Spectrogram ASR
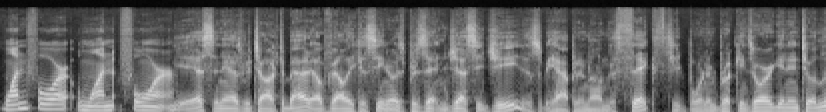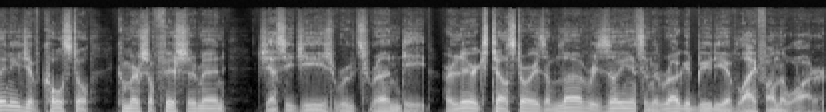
1414. Yes, and as we talked about, Elk Valley Casino is presenting Jessie G. This will be happening on the 6th. She's born in Brookings, Oregon, into a lineage of coastal commercial fishermen Jessie G's roots run deep. Her lyrics tell stories of love, resilience, and the rugged beauty of life on the water.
